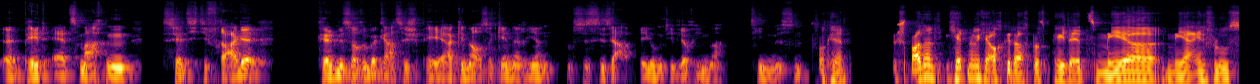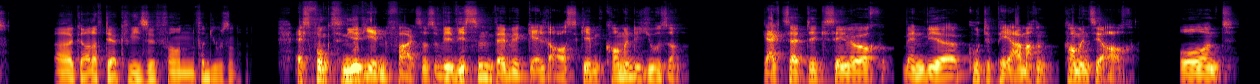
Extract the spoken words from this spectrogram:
äh, Paid Ads machen, stellt sich die Frage, können wir es auch über klassische PR genauso generieren? Und das ist diese Abwägung, die wir auch immer ziehen müssen. Okay. Spannend. Ich hätte nämlich auch gedacht, dass Paid Ads mehr, mehr Einfluss äh, gerade auf die Akquise von, von Usern hat. Es funktioniert jedenfalls. Also wir wissen, wenn wir Geld ausgeben, kommen die User. Gleichzeitig sehen wir auch, wenn wir gute PR machen, kommen sie auch. Und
